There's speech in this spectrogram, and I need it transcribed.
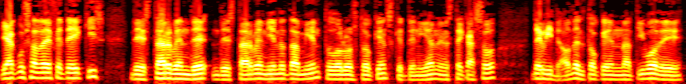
y ha acusado a FTX de estar, vende de estar vendiendo también todos los tokens que tenían, en este caso, de BitDAO, del token nativo de,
